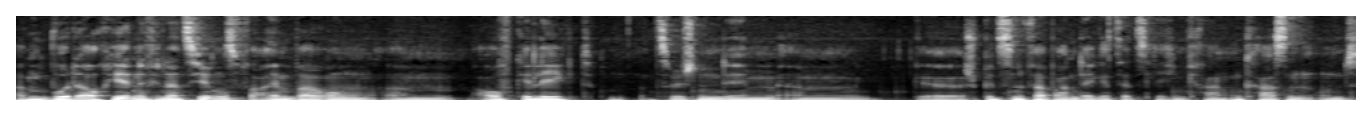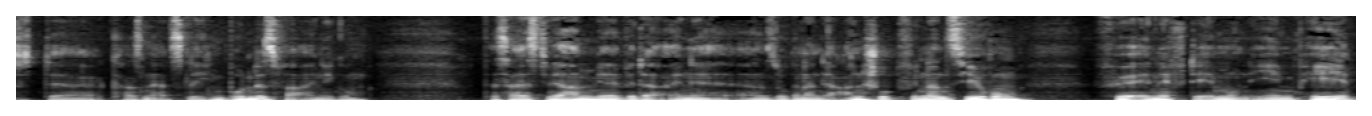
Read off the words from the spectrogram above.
ähm, wurde auch hier eine Finanzierungsvereinbarung ähm, aufgelegt zwischen dem ähm, Spitzenverband der gesetzlichen Krankenkassen und der Kassenärztlichen Bundesvereinigung. Das heißt, wir haben hier wieder eine äh, sogenannte Anschubfinanzierung für NFDM und EMP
